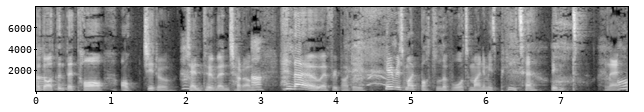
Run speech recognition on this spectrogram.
저도 어떤 때 더 억지로 젠틀맨처럼 Hello, everybody. Here is my bottle of water. My name is Peter Bint. 네. 어,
